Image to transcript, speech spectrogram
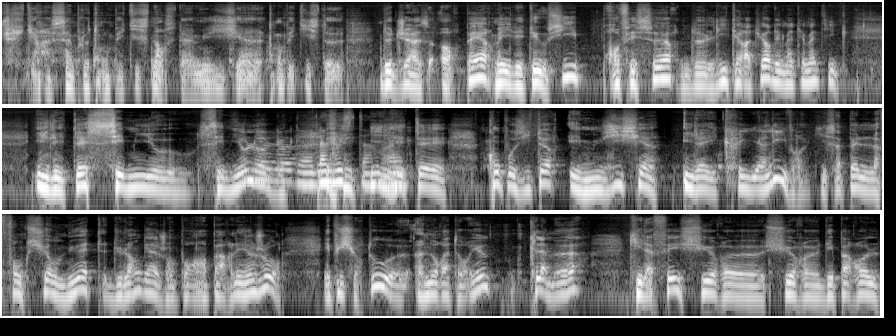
je dire, un simple trompettiste. Non, c'était un musicien, un trompettiste de jazz hors pair, mais il était aussi professeur de littérature des mathématiques. Il était sémio, sémiologue. Linguiste, hein, il était compositeur et musicien. Il a écrit un livre qui s'appelle La fonction muette du langage. On pourra en parler un jour. Et puis surtout, euh, un oratorieux clameur qu'il a fait sur, euh, sur euh, des paroles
